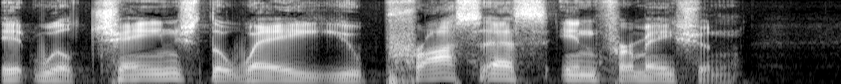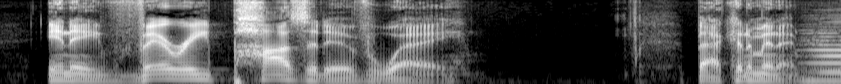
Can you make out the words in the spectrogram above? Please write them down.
It will change the way you process information in a very positive way. Back in a minute.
